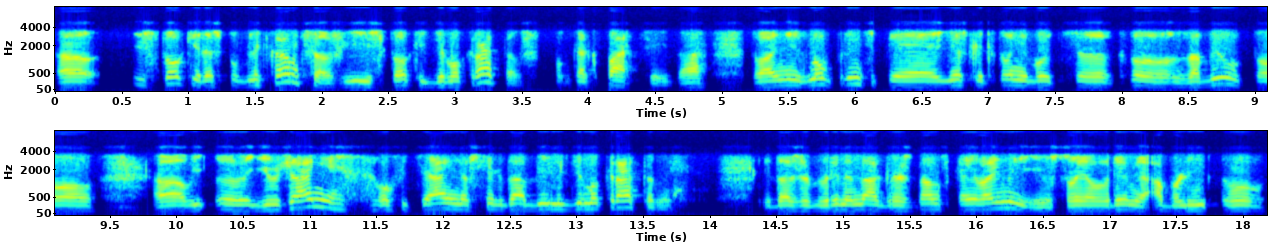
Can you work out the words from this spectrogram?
э, истоки республиканцев и истоки демократов, как партий, да, то они, ну, в принципе, если кто-нибудь, э, кто забыл, то э, э, южане официально всегда были демократами и даже времена гражданской войны, и в свое время аболи... ну,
